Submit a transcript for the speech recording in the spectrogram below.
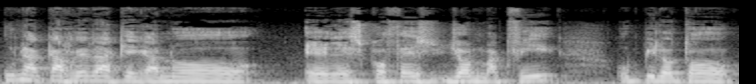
una carrera que ganó el escocés John McPhee, un piloto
